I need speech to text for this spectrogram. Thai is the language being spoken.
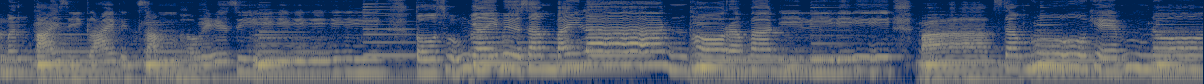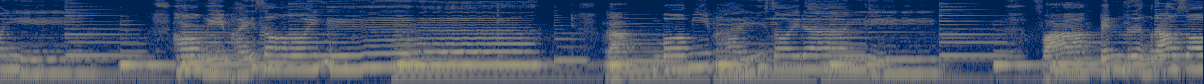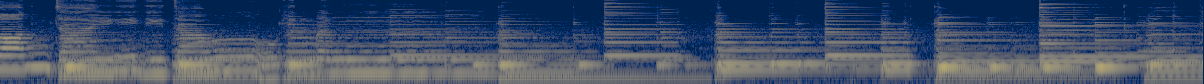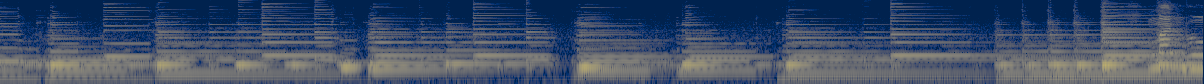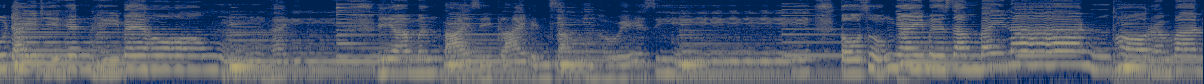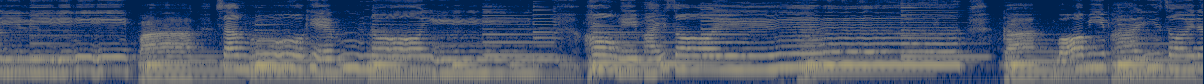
มันตายสิกลายเป็นสัมภเวสีโตสูงใหญ่มือซ้ำใบลานทรมานอีลี ปากซ้ำหูเข็มน้อยห้องอีไผซอยหือ ฝากเป็นเรื่องราวสอนใจให้เจ้าคิดเบิ่งายเป็นสัมภเวสี โตสูงใหญ่มือซ้ำใบลานทรมานอีลีปากซ้ำหูเข็มน้อย ห้องอีไผซอยกะบ่มีไผซอยใด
